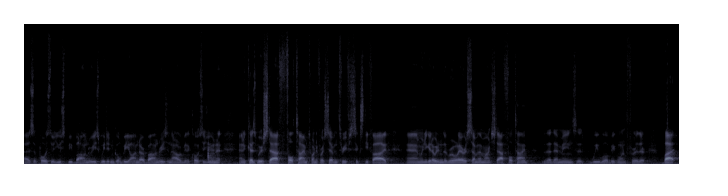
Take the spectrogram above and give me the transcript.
as opposed to it used to be boundaries. We didn't go beyond our boundaries, and now it'll be the closest unit. And because we're staffed full-time, twenty-four seven, three sixty-five, and when you get out into the rural areas, some of them aren't staffed full-time, that, that means that we will be going further. But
